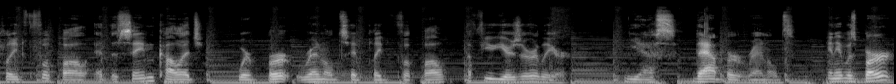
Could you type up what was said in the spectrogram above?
played football at the same college where Burt Reynolds had played football a few years earlier. Yes, that Burt Reynolds. And it was Burt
